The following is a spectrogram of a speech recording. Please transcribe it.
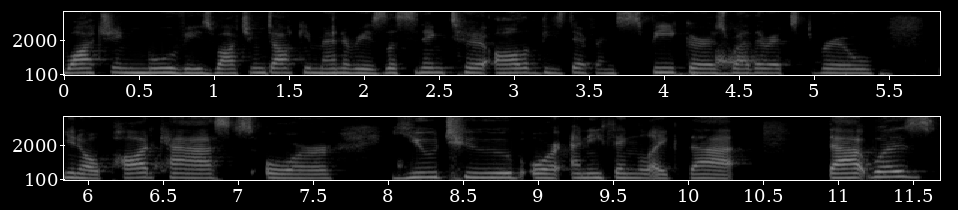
watching movies, watching documentaries, listening to all of these different speakers, whether it's through, you know, podcasts or YouTube or anything like that. That was,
